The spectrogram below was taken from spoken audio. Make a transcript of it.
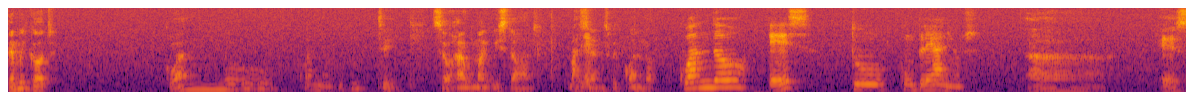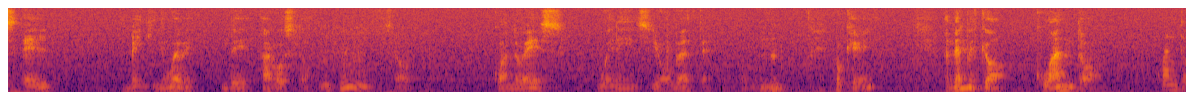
Then we've got cuando. ¿Cuándo? Ujú. Sí. So how might we start Vale. a sentence with cuando? ¿Cuándo es tu cumpleaños? Ah, es el 29 de agosto. So, cuando es? When is your birthday? Mhm. Okay. And then we've got cuánto. ¿Cuánto?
